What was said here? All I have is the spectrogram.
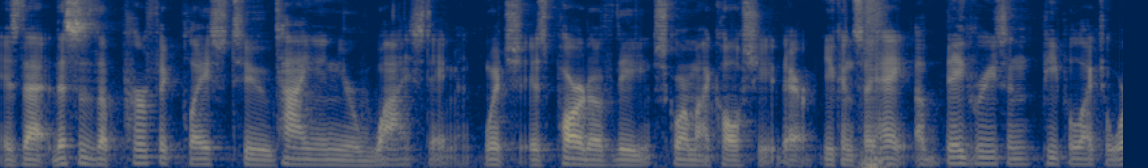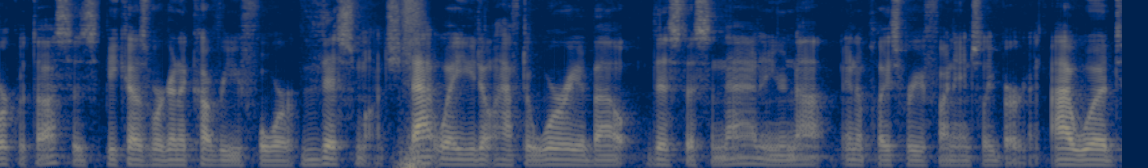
Is that this is the perfect place to tie in your why statement, which is part of the score my call sheet there. You can say, hey, a big reason people like to work with us is because we're going to cover you for this much. That way you don't have to worry about this, this, and that, and you're not in a place where you're financially burdened. I would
